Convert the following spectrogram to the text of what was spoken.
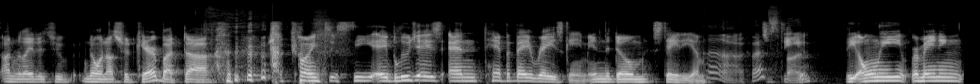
unrelated to. No one else should care, but uh, I'm going to see a Blue Jays and Tampa Bay Rays game in the Dome Stadium. Oh, that's the, fun. the only remaining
